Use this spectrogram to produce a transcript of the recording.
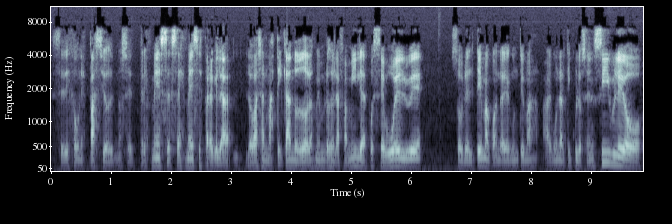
se deja un espacio, no sé, tres meses, seis meses para que lo vayan masticando todos los miembros de la familia, después se vuelve sobre el tema cuando hay algún tema, algún artículo sensible o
